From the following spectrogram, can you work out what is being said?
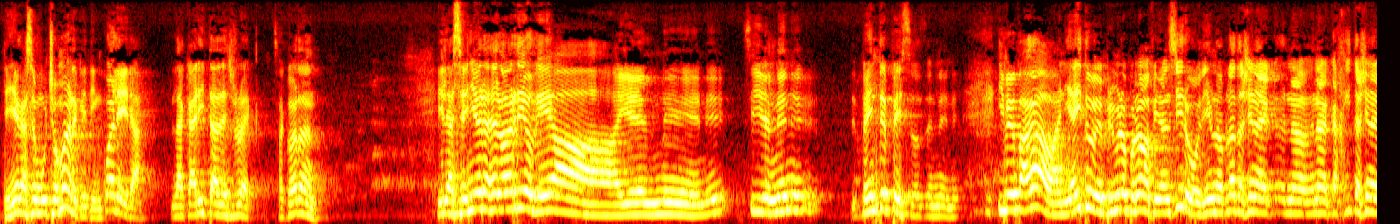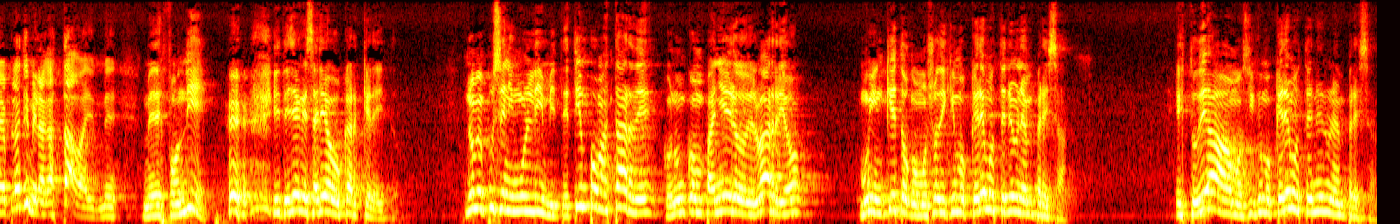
Tenía que hacer mucho marketing. ¿Cuál era? La carita de Shrek. ¿Se acuerdan? Y las señoras del barrio que, ay, el nene. Sí, el nene. 20 pesos el nene. Y me pagaban. Y ahí tuve el primer problema financiero porque tenía una, plata llena de, una, cajita llena de plata y me la gastaba. Y me, me desfondí. y tenía que salir a buscar crédito. No me puse ningún límite. Tiempo más tarde, con un compañero del barrio, muy inquieto como yo, dijimos, queremos tener una empresa. Estudiábamos y dijimos, queremos tener una empresa.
